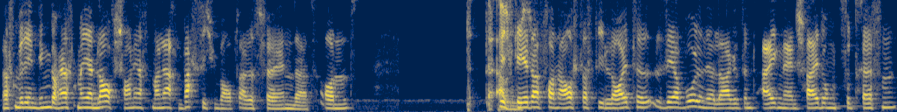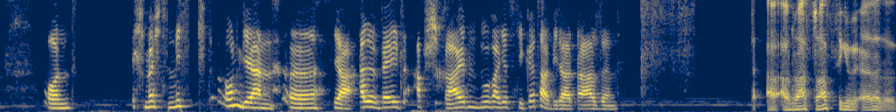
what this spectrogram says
Lassen wir den Dingen doch erstmal ihren Lauf, schauen erstmal nach, was sich überhaupt alles verändert. Und ich gehe davon aus, dass die Leute sehr wohl in der Lage sind, eigene Entscheidungen zu treffen. Und ich möchte nicht ungern äh, ja, alle Welt abschreiben, nur weil jetzt die Götter wieder da sind. Aber du hast, du hast, sie, äh,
